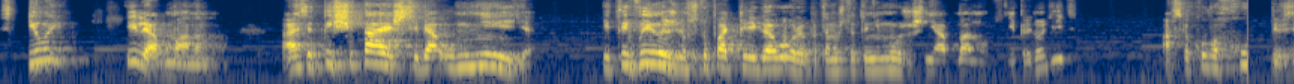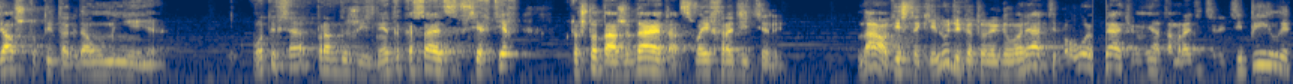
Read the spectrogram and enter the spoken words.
силой или обманом. А если ты считаешь себя умнее, и ты вынужден вступать в переговоры, потому что ты не можешь ни обмануть, ни принудить, а с какого хуя ты взял, что ты тогда умнее? Вот и вся правда жизни. Это касается всех тех, кто что-то ожидает от своих родителей. Да, вот есть такие люди, которые говорят, типа, ой, блядь, у меня там родители дебилы,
